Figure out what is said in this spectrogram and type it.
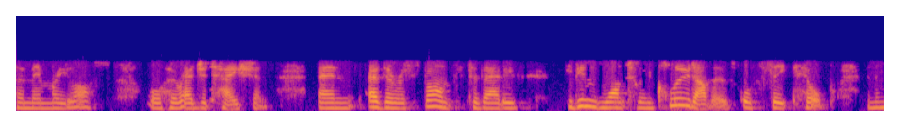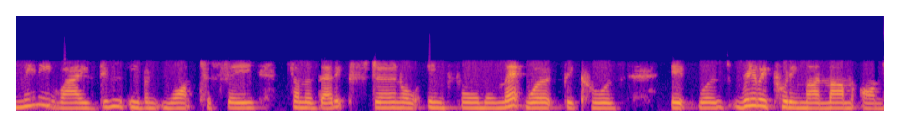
her memory loss or her agitation. And as a response to that is he didn't want to include others or seek help. And in many ways didn't even want to see some of that external informal network because it was really putting my mum on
